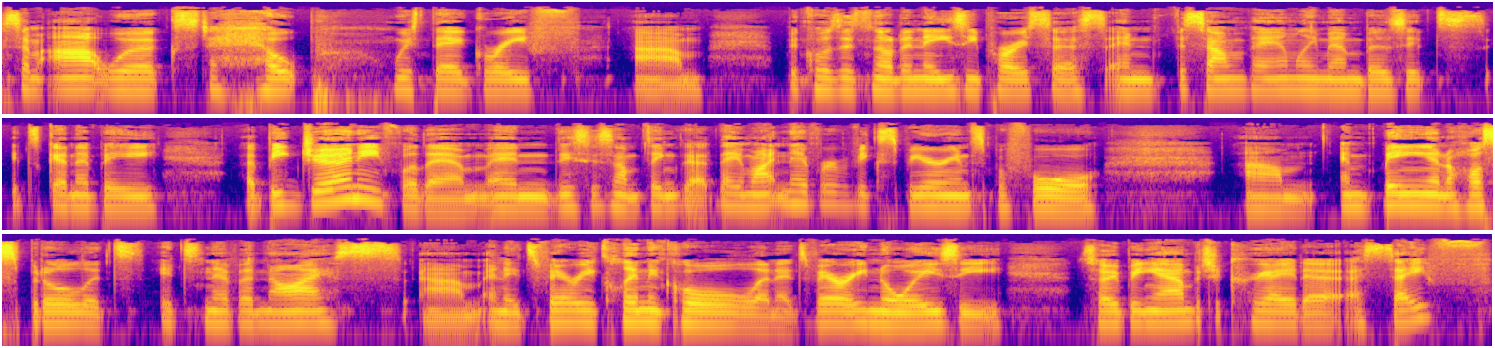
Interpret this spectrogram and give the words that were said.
some artworks to help with their grief um, because it's not an easy process. And for some family members it's it's going to be a big journey for them. And this is something that they might never have experienced before. Um, and being in a hospital it's it's never nice. Um, and it's very clinical and it's very noisy. So being able to create a, a safe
